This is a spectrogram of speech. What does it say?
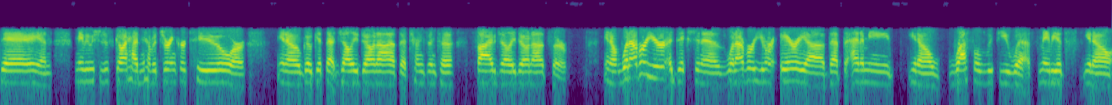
day and maybe we should just go ahead and have a drink or two or you know go get that jelly donut that turns into five jelly donuts or you know whatever your addiction is whatever your area that the enemy you know wrestles with you with. Maybe it's you know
